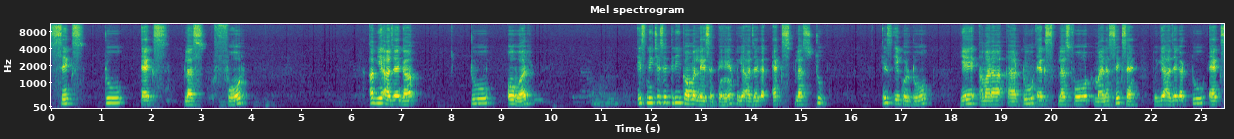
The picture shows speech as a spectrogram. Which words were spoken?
six two x plus four. अब ये आ जाएगा टू ओवर। इस नीचे से थ्री कॉमन ले सकते हैं तो ये आ जाएगा x plus two is equal to ये हमारा two x plus four minus six है। तो ये आ जाएगा टू एक्स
